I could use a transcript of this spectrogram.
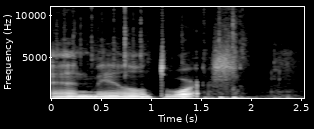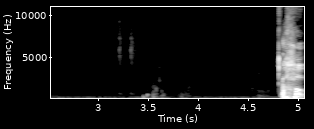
and male dwarf. Oh,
